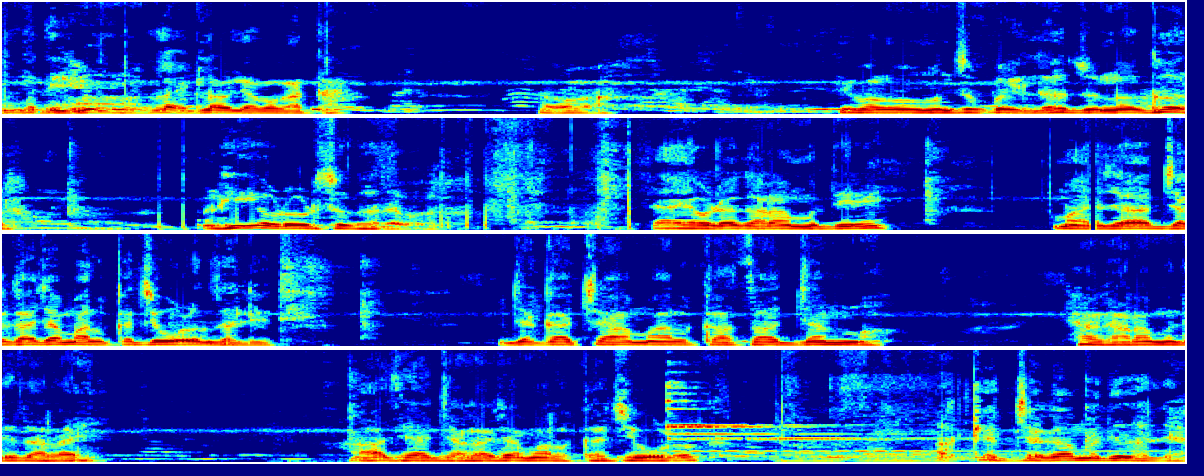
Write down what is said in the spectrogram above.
मध्ये. लाइट लावल्या बघा आता. हे. बघा हे बाळूमामांचं पहिलं जुनं घर. आणि हे एवढं एवढंसं घर आहे बघा. त्या एवढ्या घरामध्ये माझ्या जगाच्या मालकाची ओळख झाली होती. जगाच्या मालकाचा जन्म ह्या घरामध्ये झाला आहे. आज ह्या जगाच्या मालकाची ओळख अख्ख्या जगामध्ये झाल्या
